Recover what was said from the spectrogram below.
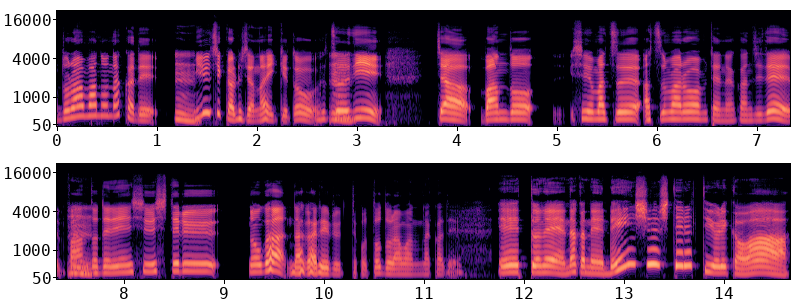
ドラマの中でうん。ミュージカルじゃないけど普通に、じゃあバンド週末集まろうみたいな感じでバンドで練習してるのが流れるってこと、ドラマの中で。えーっとねなんかね練習してるっていうよりかは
